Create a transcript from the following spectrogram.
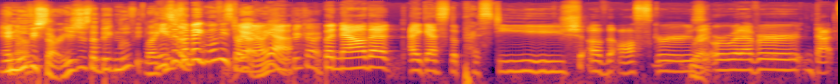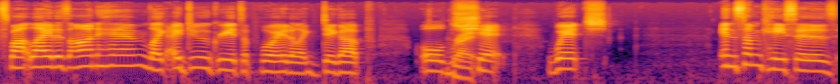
and know, movie star. He's just a big movie. Like he's, just a, big movie star yeah, now, he's yeah. a big guy. But now that I guess the prestige of the Oscars or whatever, that spotlight is on him. Like I do agree it's a ploy to like dig up old shit, which in some cases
